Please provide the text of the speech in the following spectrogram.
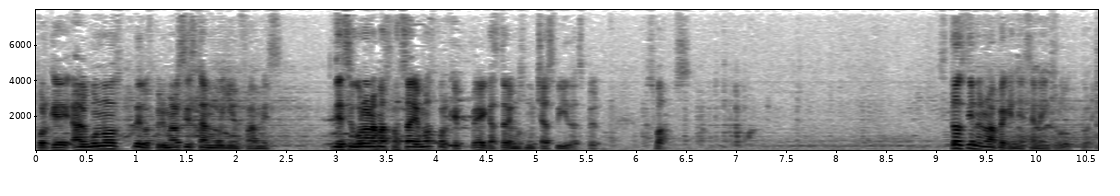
Porque algunos de los primeros sí están muy infames. De seguro nada más pasaremos porque eh, gastaremos muchas vidas, pero pues vamos. Todos tienen una pequeña escena introductoria.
